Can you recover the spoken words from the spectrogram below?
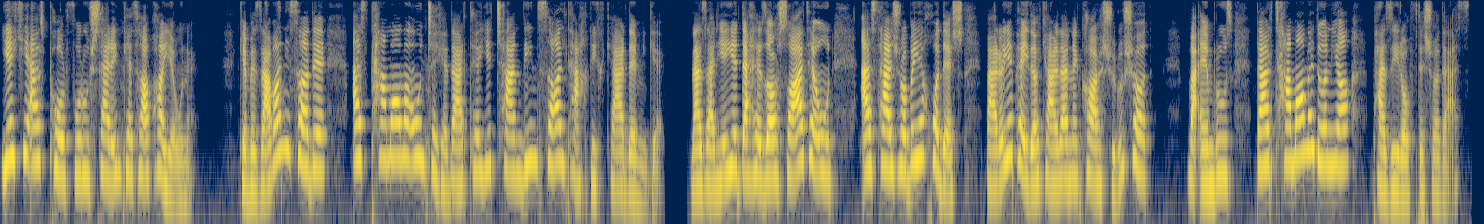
یکی از پرفروشترین کتاب های اونه که به زبانی ساده از تمام اونچه که در طی چندین سال تحقیق کرده میگه. نظریه ده هزار ساعت اون از تجربه خودش برای پیدا کردن کار شروع شد و امروز در تمام دنیا پذیرفته شده است.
